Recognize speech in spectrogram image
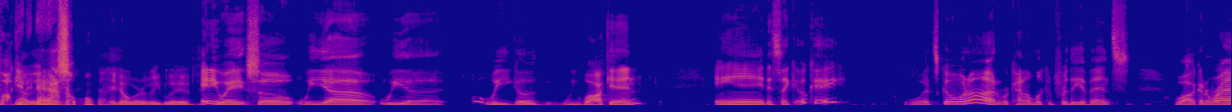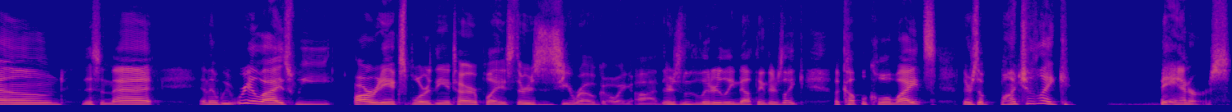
Now fucking know. asshole. Now they know where we live. anyway, so we uh we uh we go we walk in and it's like, okay, what's going on? We're kind of looking for the events, walking around, this and that, and then we realize we already explored the entire place. There's zero going on. There's literally nothing. There's like a couple cool lights. There's a bunch of like banners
